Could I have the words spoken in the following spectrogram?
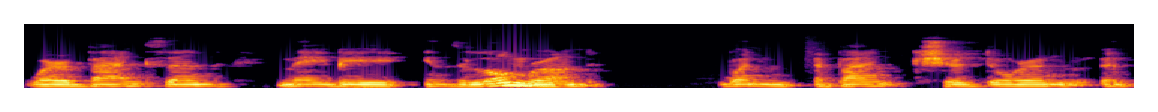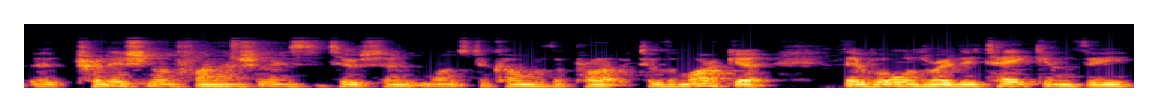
where a bank then maybe in the long run when a bank should or a, a, traditional financial institution wants to come with a product to the market, they've already taken the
